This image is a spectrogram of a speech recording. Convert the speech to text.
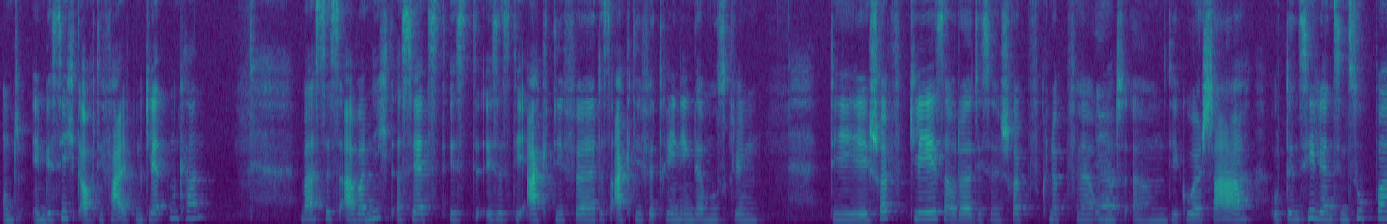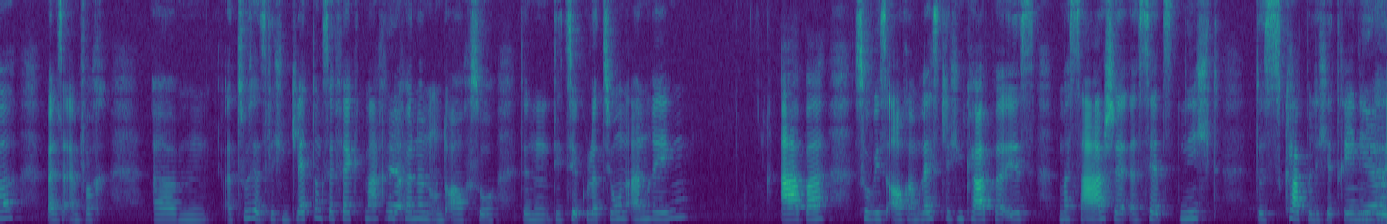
und im Gesicht auch die Falten glätten kann. Was es aber nicht ersetzt, ist, ist es die aktive, das aktive Training der Muskeln. Die Schröpfgläser oder diese Schröpfknöpfe ja. und ähm, die Gua Utensilien sind super, weil sie einfach ähm, einen zusätzlichen Glättungseffekt machen ja. können und auch so den, die Zirkulation anregen. Aber so wie es auch am restlichen Körper ist, Massage ersetzt nicht das körperliche Training, ja.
